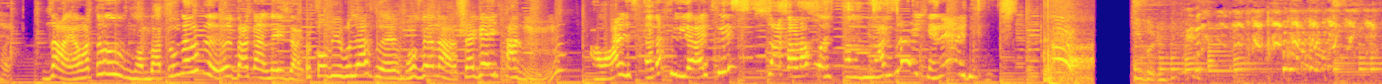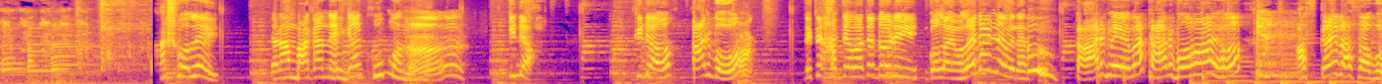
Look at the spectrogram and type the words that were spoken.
হয়। যাই আমার তো বাথরুম গেলে ওই বাগানে যাই। কবি বলে আছে ভোগে না সেগাই খান আমার স্থানে ফিরে আইছিস টাকাটা পয়সা লাগবে এখানে। আসলে এরম বাগানে এখানে খুব মজা। কিডা কিডা পারব দেখতে হাতে মাতে ধরি গলায় মলায় ধরে নেবে না। কার মেয়ে বা কার বউ হয় হোক আজকাই বাঁচাবো।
